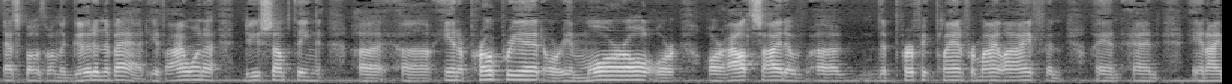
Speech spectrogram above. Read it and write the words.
That's both on the good and the bad. If I want to do something inappropriate or immoral or or outside of uh, the perfect plan for my life and and and and I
